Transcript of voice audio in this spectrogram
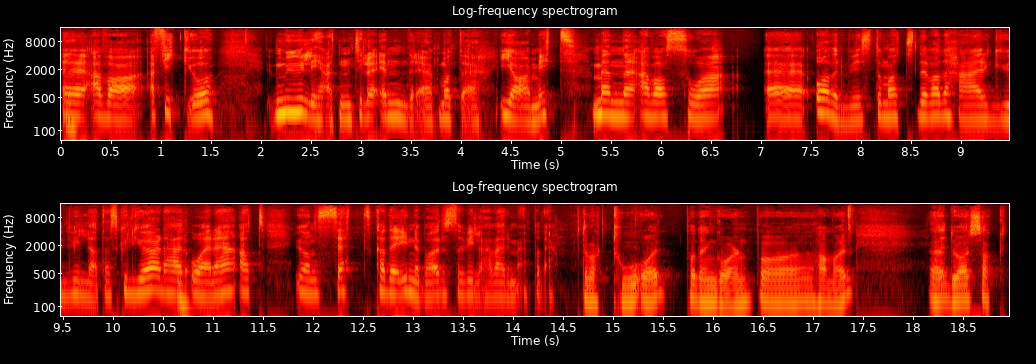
Eh, jeg, var, jeg fikk jo muligheten til å endre på en måte ja-et mitt, men jeg var så eh, overbevist om at det var det her Gud ville at jeg skulle gjøre det her året, at uansett hva det innebar, så ville jeg være med på det. Det var to år på den gården på Hamar. Eh, Du har sagt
